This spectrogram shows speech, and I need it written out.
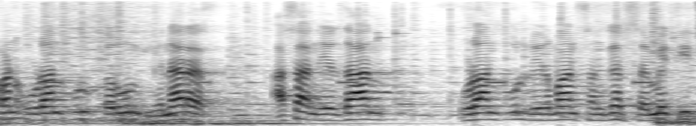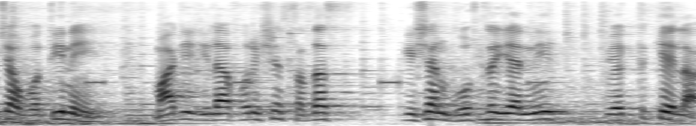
पण उड्डाणपूल करून घेणारच असा निर्धार उड्डाणपूल निर्माण संघर्ष समितीच्या वतीने माजी जिल्हा परिषद सदस्य किशन भोसले यांनी व्यक्त केला.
